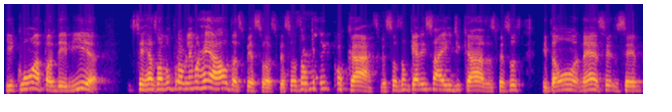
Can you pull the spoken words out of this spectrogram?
E com a pandemia, você resolve um problema real das pessoas. As pessoas não querem tocar, as pessoas não querem sair de casa, as pessoas. Então, né, você, você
